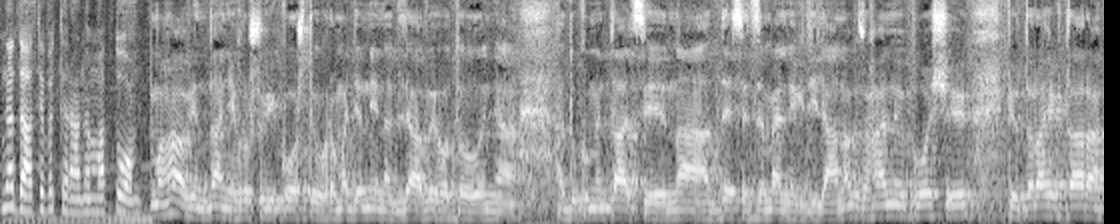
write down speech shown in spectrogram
надати ветеранам АТО. Вимагав він дані грошові кошти у громадянина для виготовлення документації на 10 земельних ділянок загальною площею півтора гектара.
